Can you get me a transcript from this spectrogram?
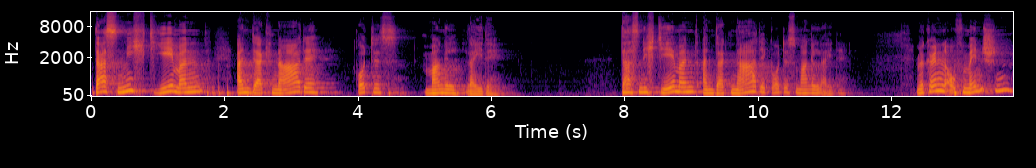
dass nicht jemand an der Gnade Gottes Mangel leide. Dass nicht jemand an der Gnade Gottes Mangel leide. Wir können auf Menschen,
